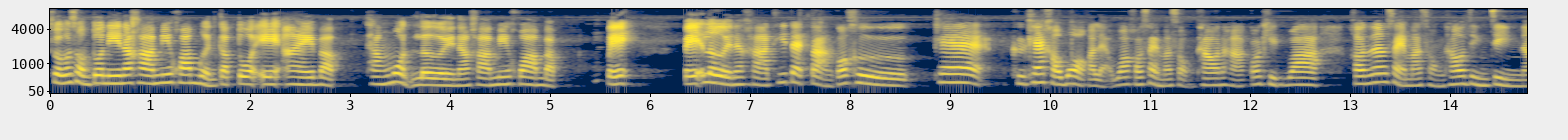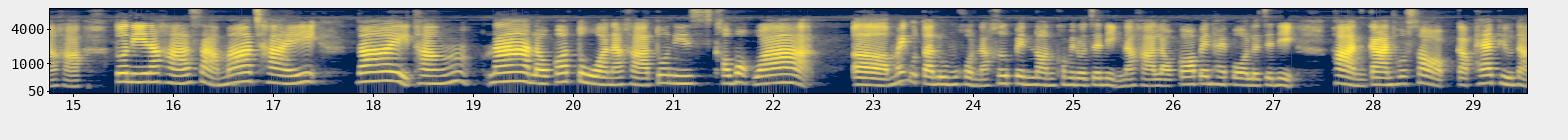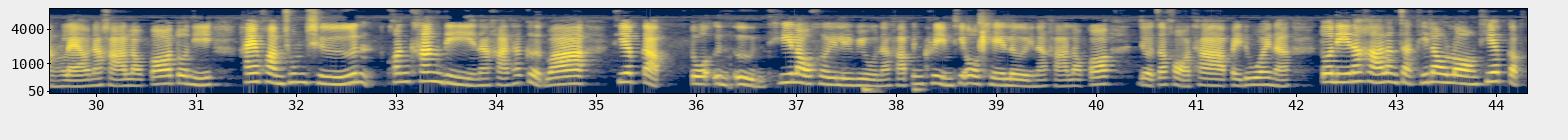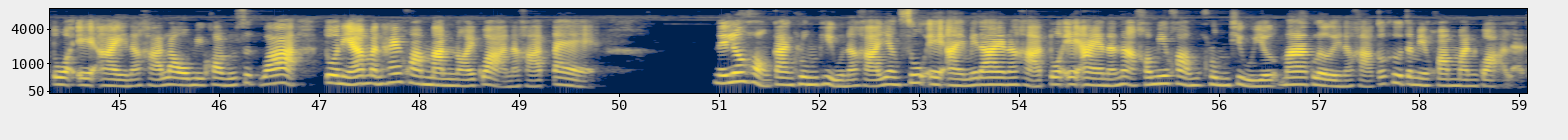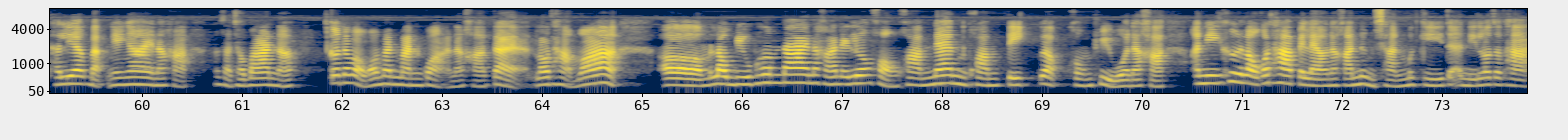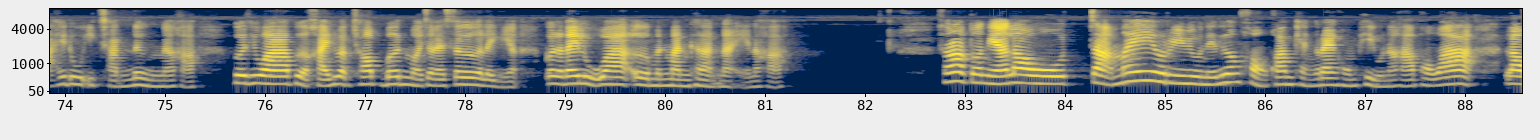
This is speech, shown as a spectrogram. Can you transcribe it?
ส่วนผสมตัวนี้นะคะ มีความเหมือนกับตัว AI แบบทั้งหมดเลยนะคะ มีความแบบเป๊ะ เป๊ะเลยนะคะ ที่แตกต่างก็คือแค่ คือแค่เขาบอกกันแหละว่าเขาใส่มาสองเท่านะคะ ก็คิดว่าเขาน่าจะใส่มาสองเท่าจริง ๆนะคะ ตัวนี้นะคะสามารถใช้ได้ทั้งหน้าแล้วก็ตัวนะคะ ตัวนี้เขาบอกว่าเอ่อไม่อุดตันรูมขนนะคือเป็น non comedogenic นะคะแล้วก็เป็น hypoallergenic ผ่านการทดสอบกับแพทย์ผิวหนังแล้วนะคะแล้วก็ตัวนี้ให้ความชุ่มชื้นค่อนข้างดีนะคะ ถ้าเกิดว่าเทียบกับ ตัวอื่นๆที่เราเคยรีวิวนะคะ เป็นครีมที่โอเคเลยนะคะ แล้วก็เดี๋ยวจะขอทาไปด้วยนะ ตัวนี้นะคะหลังจากที่เราลองเทียบกับตัว AI นะคะ เรามีความรู้สึกว่าตัวนี้มันให้ความมันน้อยกว่านะคะ แต่ในเรื่องของการคลุมผิวนะคะ ยังสู้ AI ไม่ได้นะคะ ตัว AI อันนั้นอะเขามีความคลุมผิวเยอะมากเลยนะคะ ก็คือจะมีความมันกว่าแหละ ถ้าเรียกแบบง่าย ๆนะคะภาษาชาวบ้านนะ ก็จะบอกว่ามันมันกว่านะคะ แต่เราถามว่า เออเราบิวเพิ่มได้นะคะ ในเรื่องของความแน่นความติ๊กแบบของผิวนะคะ อันนี้คือเราก็ทาไปแล้วนะคะหนึ่งชั้นเมื่อกี้ แต่อันนี้เราจะทาให้ดูอีกชั้นหนึ่งนะคะ เพื่อที่ว่าเผื่อใครที่แบบชอบเบิ้ลมอยเจอไรเซอร์อะไรเงี้ยก็จะได้รู้ว่าเออมันมันขนาดไหนนะคะสำหรับตัวนี้เราจะไม่รีวิวในเรื่องของความแข็งแรงของผิวนะคะ เพราะว่าเรา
